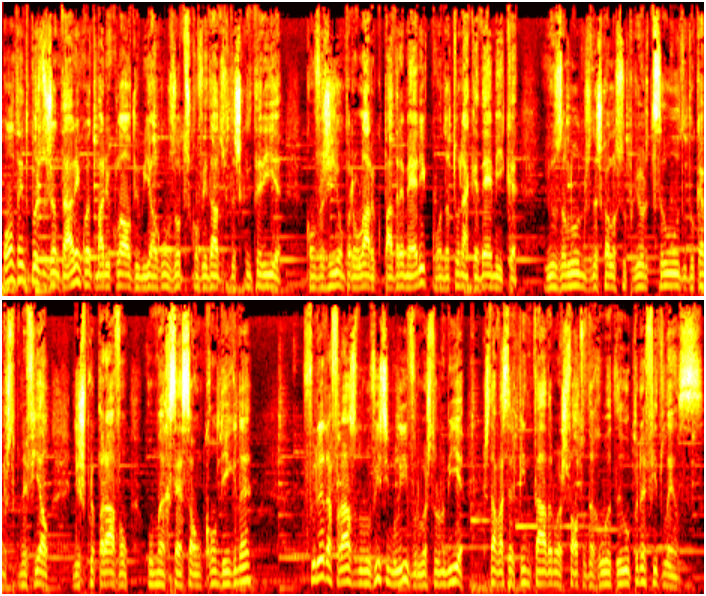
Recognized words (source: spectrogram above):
Ontem, depois do jantar, enquanto Mário Cláudio e alguns outros convidados da secretaria convergiam para o Largo Padre Américo, onde a tuna académica e os alunos da Escola Superior de Saúde do Campos de Penafiel lhes preparavam uma recepção condigna, fui ler a frase do novíssimo livro Astronomia que estava a ser pintada no asfalto da rua de Upenafidelense.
